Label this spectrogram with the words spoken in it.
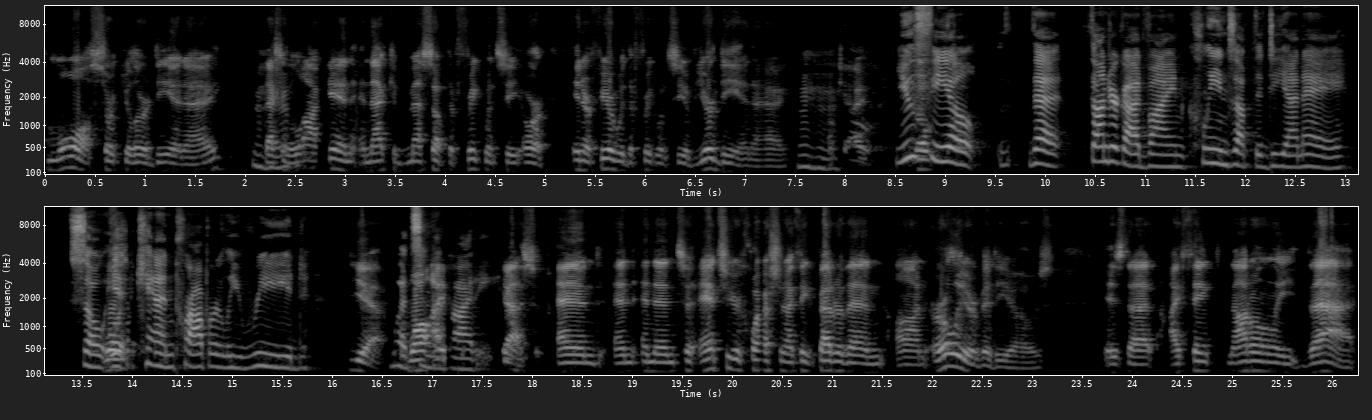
small circular DNA that Mhm. can lock in and that can mess up the frequency or interfere with the frequency of your DNA. Mhm. Okay. You So- feel that Thunder God Vine cleans up the DNA so Well- it can properly read Yeah. what's well, in the I, body. yes. And and and then to answer your question, I think better than on earlier videos is that I think not only that,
